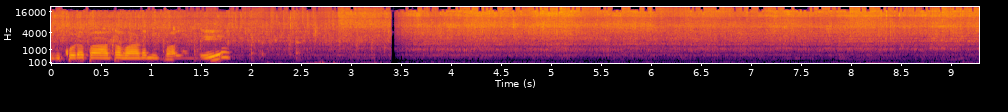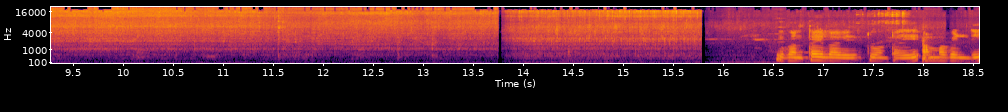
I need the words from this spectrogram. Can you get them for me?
ఇవి కూడా బాగా వాడనివ్వాలండి. ఇవంతా ఇలా వేగుతూ ఉంటాయి. అమ్మ వెళ్ళి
